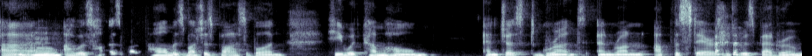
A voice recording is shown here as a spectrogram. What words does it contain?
Uh, Mhm. I was home as much as possible, and he would come home and just grunt and run up the stairs into his bedroom.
